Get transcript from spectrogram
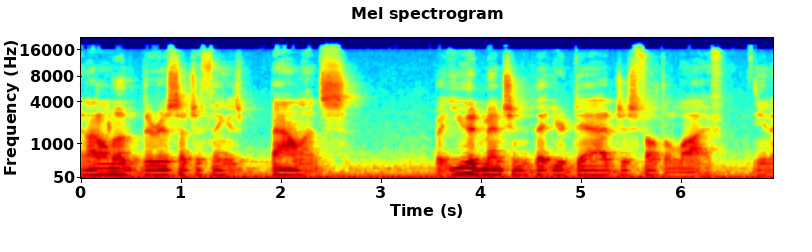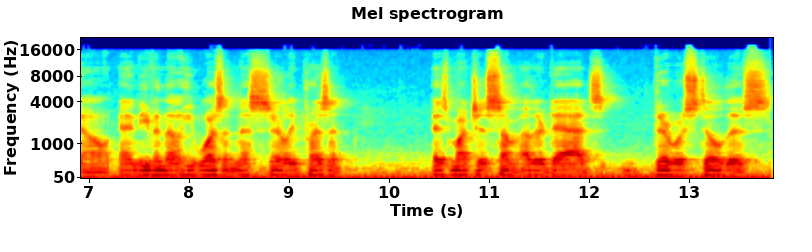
and I don't know that there is such a thing as balance, but you had mentioned that your dad just felt alive, you know, and even though he wasn't necessarily present as much as some other dads, there was still this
